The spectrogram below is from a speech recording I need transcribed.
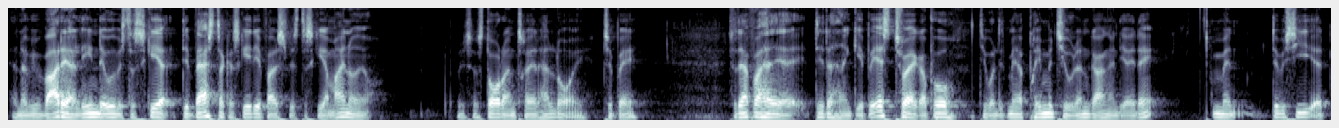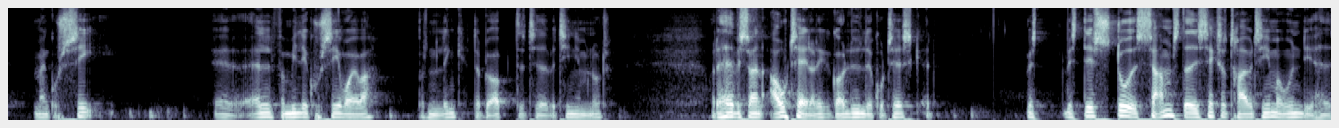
At når vi var der alene derude, hvis der sker, det værste der kan ske, det er faktisk, hvis der sker mig noget jo. Fordi så står der en 3,5-årig tilbage. Så derfor havde jeg det, der hedder en GPS-tracker på. De var lidt mere primitive dengang, end de er i dag. Men det vil sige, at man kunne se, øh, alle familier kunne se, hvor jeg var på sådan en link, der blev opdateret hver 10 minut. Og der havde vi så en aftale, og det kan godt lyde lidt grotesk, at hvis, hvis det stod samme sted i 36 timer, uden de havde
